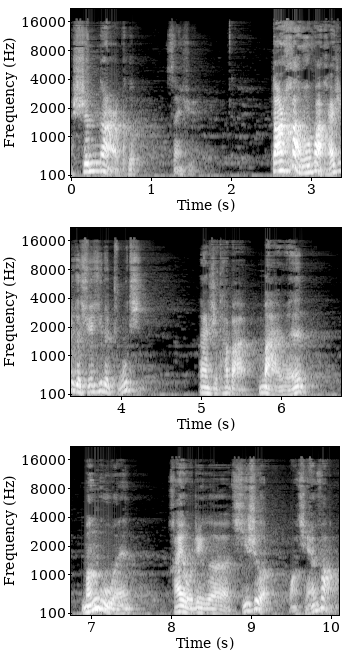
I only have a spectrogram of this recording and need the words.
申二课散学。当然，汉文化还是一个学习的主体，但是他把满文、蒙古文还有这个骑射往前放，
